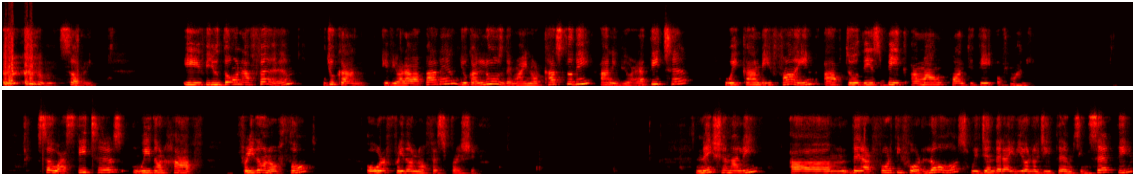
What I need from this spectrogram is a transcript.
Sorry. If you don't affirm, you can, if you are a parent, you can lose the minor custody. And if you are a teacher, we can be fined up to this big amount quantity of money. So as teachers, we don't have freedom of thought or freedom of expression. Nationally, um, there are 44 laws with gender ideology terms inserted.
